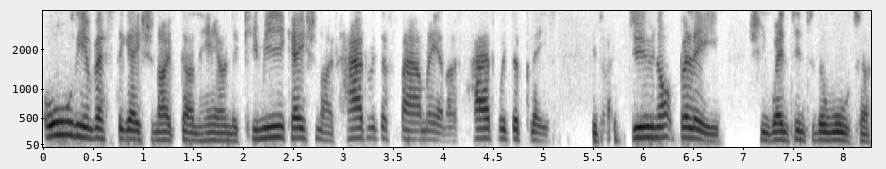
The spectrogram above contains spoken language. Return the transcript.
all the investigation I've done here and the communication I've had with the family and I've had with the police is I do not believe she went into the water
